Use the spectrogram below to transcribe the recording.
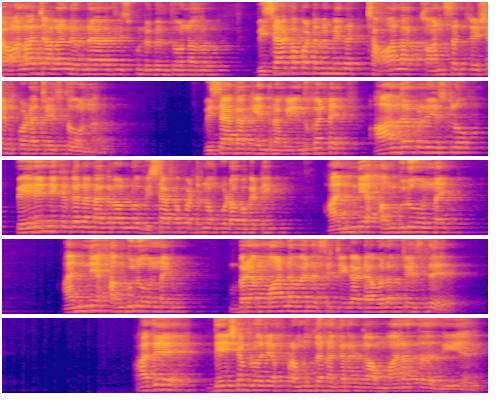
చాలా చాలా నిర్ణయాలు తీసుకుంటూ వెళ్తూ ఉన్నారు. విశాఖపట్నం మీద చాలా కాన్సన్ట్రేషన్ కూడా చేస్తూ ఉన్నారు. విశాఖ కేంద్రంగా. ఎందుకంటే ఆంధ్రప్రదేశ్లో పేరెన్నిక గల నగరాల్లో విశాఖపట్నం కూడా ఒకటి. అన్ని హంగులు ఉన్నాయి. అన్ని హంగులు ఉన్నాయి. బ్రహ్మాండమైన సిటీగా డెవలప్ చేస్తే అదే దేశంలోనే ప్రముఖ నగరంగా మారతది అని.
